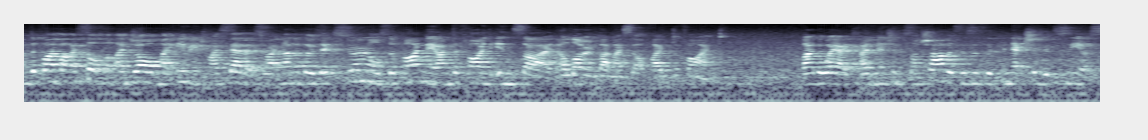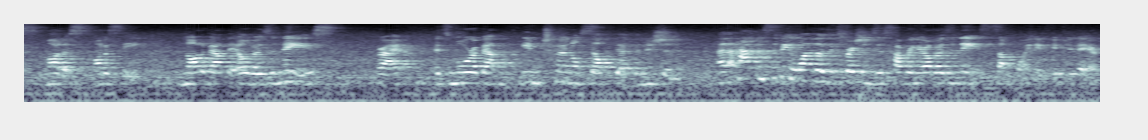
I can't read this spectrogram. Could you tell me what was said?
I'm defined by myself, not my job, my image, my status, right? None of those externals define me. I'm defined inside, alone by myself. I'm defined. By the way, I, I mentioned this on Shabbos. This is the connection with tznius, modest, modesty. Not about the elbows and knees, right? It's more about internal self-definition. And it happens to be one of those expressions is covering your elbows and knees at some point if, if you're there.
